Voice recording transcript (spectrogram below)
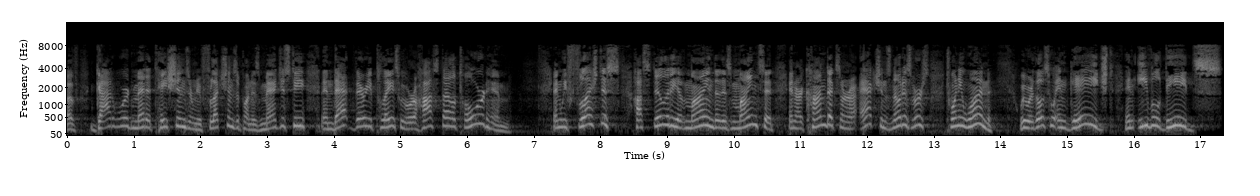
of Godward meditations and reflections upon His majesty, in that very place we were hostile toward Him. And we fleshed this hostility of mind, this mindset in our conducts and our actions. Notice verse 21. We were those who engaged in evil deeds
